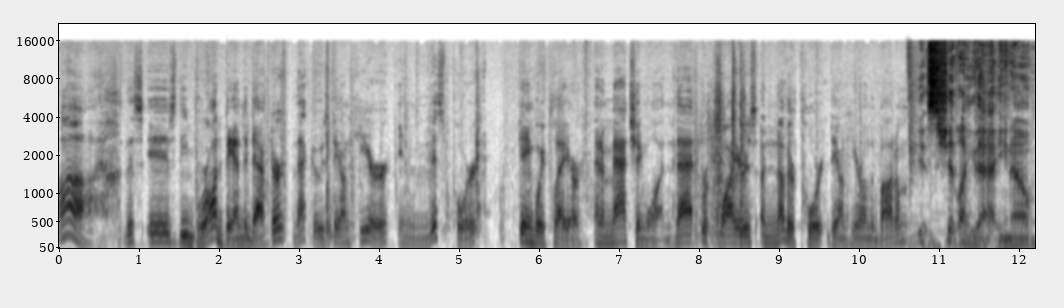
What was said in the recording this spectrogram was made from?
Ah this is the broadband adapter that goes down here in this port. Game Boy player and a matching one. That requires another port down here on the bottom. It's shit like that you know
